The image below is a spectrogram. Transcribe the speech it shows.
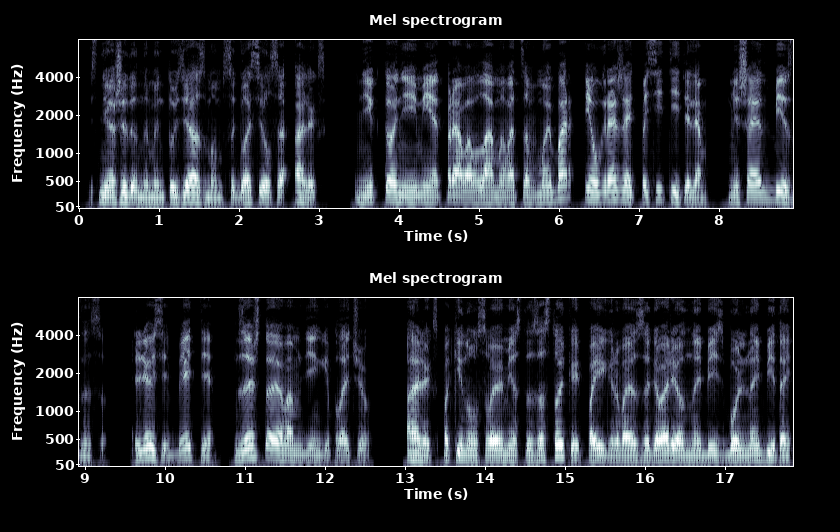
— с неожиданным энтузиазмом согласился Алекс. «Никто не имеет права вламываться в мой бар и угрожать посетителям. Мешает бизнесу. Люси, Бетти, за что я вам деньги плачу?» Алекс покинул свое место за стойкой, поигрывая с заговоренной бейсбольной битой,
